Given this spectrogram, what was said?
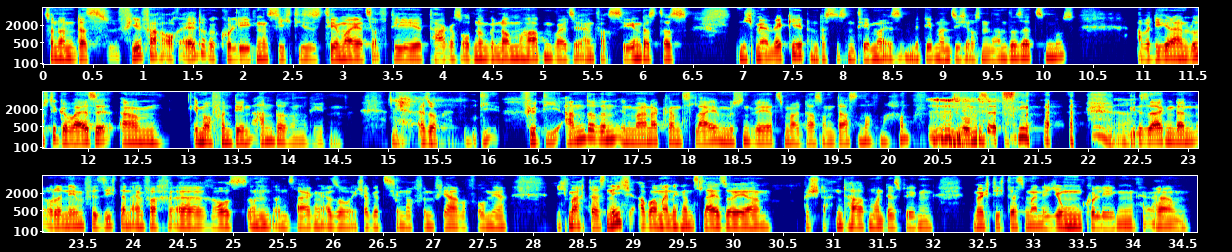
sondern dass vielfach auch ältere Kollegen sich dieses Thema jetzt auf die Tagesordnung genommen haben, weil sie einfach sehen, dass das nicht mehr weggeht und dass das ein Thema ist, mit dem man sich auseinandersetzen muss. Aber die dann lustigerweise ähm, immer von den anderen reden. Also die, für die anderen in meiner Kanzlei müssen wir jetzt mal das und das noch machen und umsetzen. Ja. Die sagen dann oder nehmen für sich dann einfach äh, raus und, und sagen, also ich habe jetzt hier noch fünf Jahre vor mir. Ich mache das nicht, aber meine Kanzlei soll ja Bestand haben und deswegen möchte ich, dass meine jungen Kollegen ähm,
